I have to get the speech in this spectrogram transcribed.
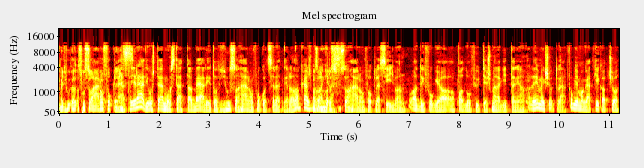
vagy az 23 fok lesz. Hát egy rádiós termosztáttal beállított, hogy 23 fokot szeretnél a lakásban, az akkor az 23 fok lesz, így van. Addig fogja a padlófűtés melegíteni a lémek, és utána fogja magát, kikapcsol,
